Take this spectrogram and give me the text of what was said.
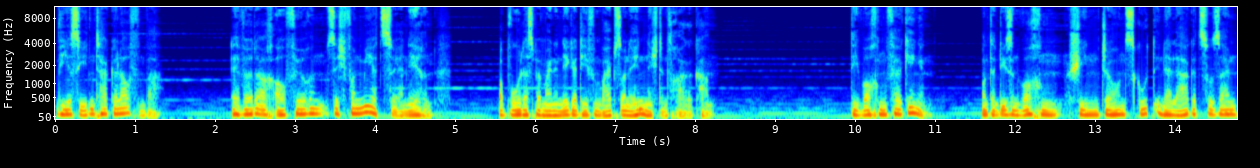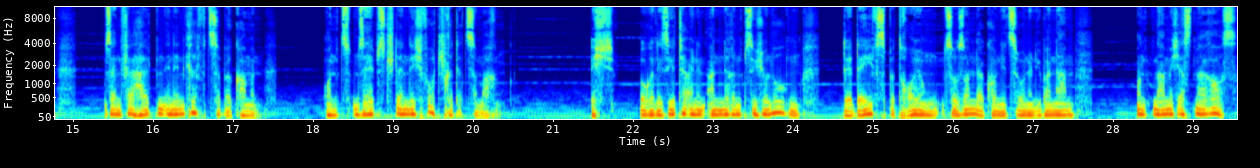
wie es jeden Tag gelaufen war. Er würde auch aufhören, sich von mir zu ernähren obwohl das bei meinen negativen Vibes ohnehin nicht in Frage kam. Die Wochen vergingen, und in diesen Wochen schien Jones gut in der Lage zu sein, sein Verhalten in den Griff zu bekommen und selbstständig Fortschritte zu machen. Ich organisierte einen anderen Psychologen, der Daves Betreuung zu Sonderkonditionen übernahm und nahm mich erstmal raus.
